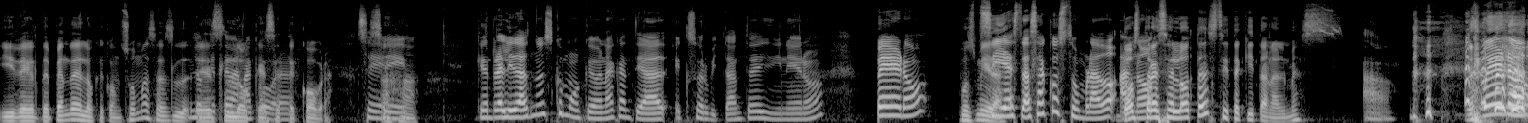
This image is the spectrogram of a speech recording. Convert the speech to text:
Y de- depende de lo que consumas, es, Lo que es lo a que se te cobra. Sí. Ajá. Que en realidad no es como que una cantidad exorbitante de dinero, pero Pues mira, si estás acostumbrado a dos, no... tres elotes sí te quitan al mes. Ah. bueno,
